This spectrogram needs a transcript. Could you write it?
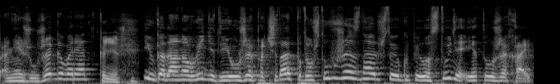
они же уже говорят, Конечно, И когда она увидит, ее уже прочитают, потому что уже знают, что ее купила студия, и это уже хайп.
